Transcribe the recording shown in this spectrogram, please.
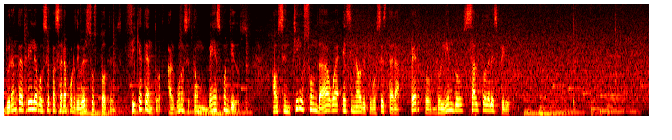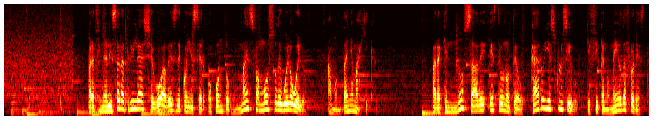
Durante a trilha você passará por diversos totens. Fique atento, alguns estão bem escondidos. Ao sentir o som da água é sinal de que você estará perto do lindo Salto del Espírito. Para finalizar a trilha, chegou a vez de conhecer o ponto mais famoso de Willow Willow, a Montanha Mágica. Para quem não sabe, este é um hotel caro e exclusivo que fica no meio da floresta.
